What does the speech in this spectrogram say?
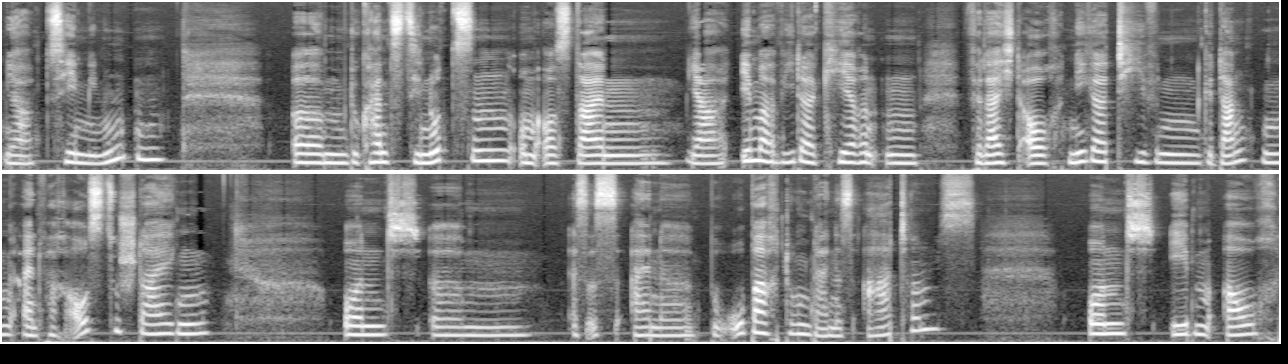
ja, zehn Minuten. Ähm, du kannst sie nutzen, um aus deinen ja immer wiederkehrenden, vielleicht auch negativen Gedanken einfach auszusteigen. Und ähm, es ist eine Beobachtung deines Atems und eben auch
